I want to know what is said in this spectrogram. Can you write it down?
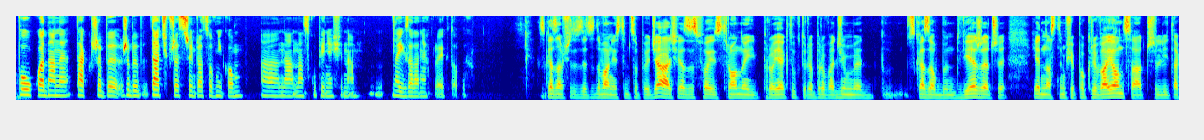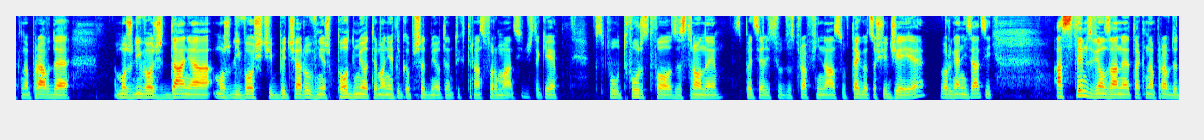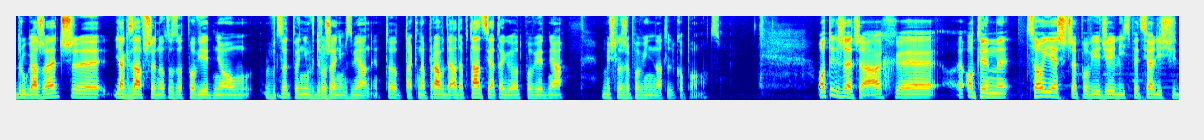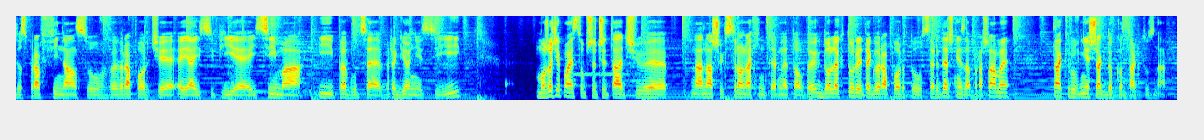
poukładane tak, żeby, żeby dać przestrzeń pracownikom e, na, na skupienie się na, na ich zadaniach projektowych. Zgadzam się zdecydowanie z tym, co powiedziałaś. Ja ze swojej strony i projektu, które prowadzimy, wskazałbym dwie rzeczy. Jedna z tym się pokrywająca, czyli tak naprawdę możliwość dania możliwości bycia również podmiotem, a nie tylko przedmiotem tych transformacji. Czyli takie współtwórstwo ze strony specjalistów do spraw finansów, tego, co się dzieje w organizacji. A z tym związane tak naprawdę druga rzecz, e, jak zawsze, no to z, odpowiednią, z odpowiednim wdrożeniem zmiany. To tak naprawdę adaptacja tego odpowiednia, myślę, że powinna tylko pomóc. O tych rzeczach, e, o tym, co jeszcze powiedzieli specjaliści do spraw finansów w raporcie AICPA, CIMA i PWC w regionie CI, możecie Państwo przeczytać e, na naszych stronach internetowych. Do lektury tego raportu serdecznie zapraszamy, tak również jak do kontaktu z nami.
